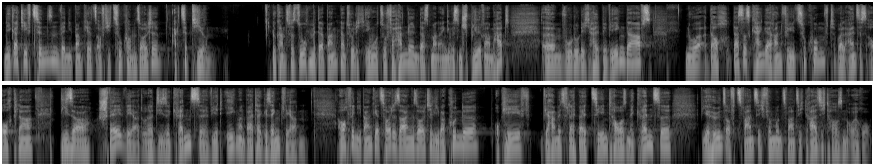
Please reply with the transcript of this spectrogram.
Negativzinsen, wenn die Bank jetzt auf dich zukommen sollte, akzeptieren. Du kannst versuchen, mit der Bank natürlich irgendwo zu verhandeln, dass man einen gewissen Spielraum hat, ähm, wo du dich halt bewegen darfst. Nur auch das ist kein Garant für die Zukunft, weil eins ist auch klar, dieser Schwellwert oder diese Grenze wird irgendwann weiter gesenkt werden. Auch wenn die Bank jetzt heute sagen sollte, lieber Kunde, okay, wir haben jetzt vielleicht bei 10.000 eine Grenze, wir erhöhen es auf 20, 25, 30.000 Euro.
